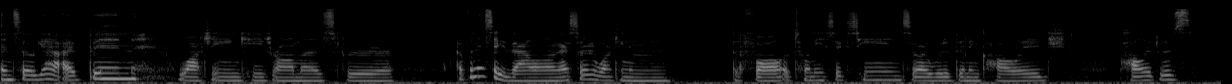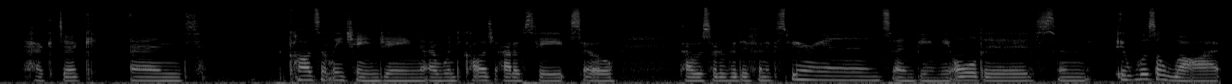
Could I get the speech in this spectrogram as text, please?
and so, yeah, I've been watching K dramas for, I wouldn't say that long. I started watching in the fall of 2016, so I would have been in college. College was hectic and constantly changing. I went to college out of state, so that was sort of a different experience, and being the oldest, and it was a lot.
